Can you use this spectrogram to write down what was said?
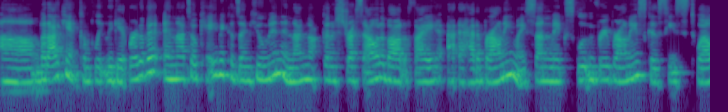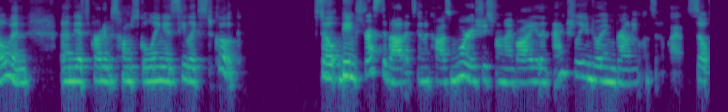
um, but I can't completely get rid of it, and that's okay because I'm human and I'm not going to stress out about if I, I had a brownie. My son makes gluten free brownies because he's 12, and and that's part of his homeschooling is he likes to cook. So being stressed about it's going to cause more issues for my body than actually enjoying a brownie once in a while. So,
